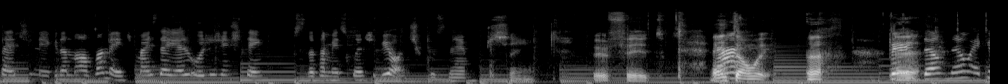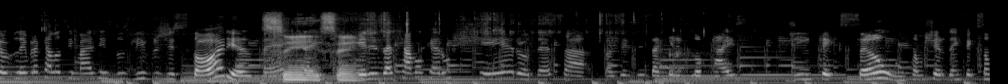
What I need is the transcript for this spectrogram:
peste negra novamente. Mas daí hoje a gente tem os tratamentos com antibióticos, né? Sim, perfeito. Mas, então. Ah, perdão, é. não, é que eu lembro aquelas imagens dos livros de histórias, né? Sim, sim. Eles achavam que era o cheiro dessa, às vezes, daqueles locais de infecção, então o cheiro da infecção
